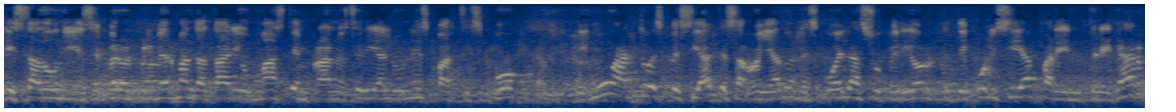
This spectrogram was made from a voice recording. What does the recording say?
estadounidense. Pero el primer mandatario más temprano, este día lunes, participó en un acto especial desarrollado en la Escuela Superior de Policía para entregar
